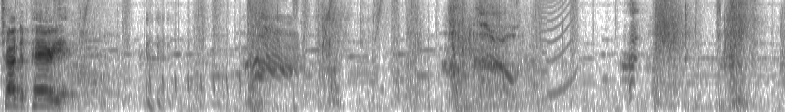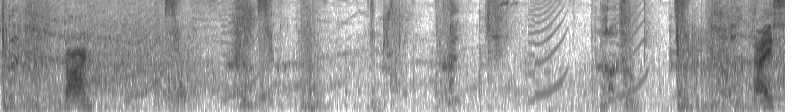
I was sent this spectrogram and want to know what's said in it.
Tried to parry it. Darn. Nice.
